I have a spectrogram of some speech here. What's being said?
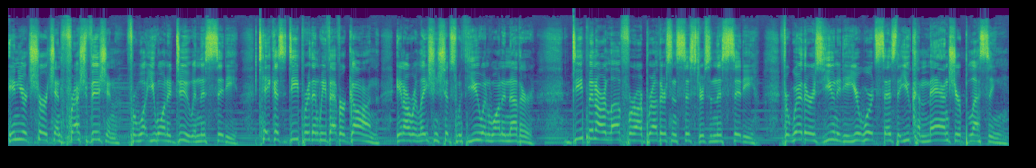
in your church and fresh vision for what you want to do in this city. Take us deeper than we've ever gone in our relationships with you and one another. Deepen our love for our brothers and sisters in this city. For where there is unity, your word says that you command your blessing.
